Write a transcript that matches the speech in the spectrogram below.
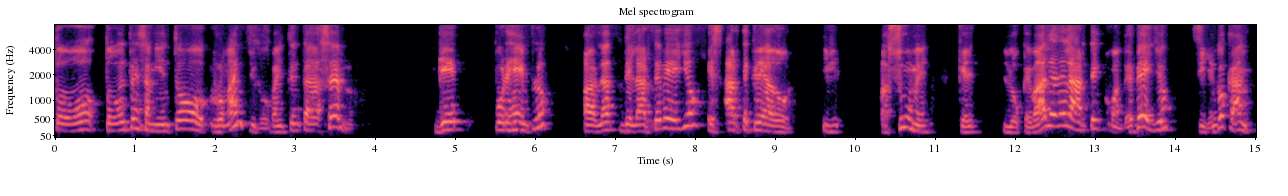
todo, todo el pensamiento romántico, va a intentar hacerlo. Goethe, por ejemplo, habla del arte bello, es arte creador, y asume que lo que vale del arte cuando es bello, siguiendo Kant,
